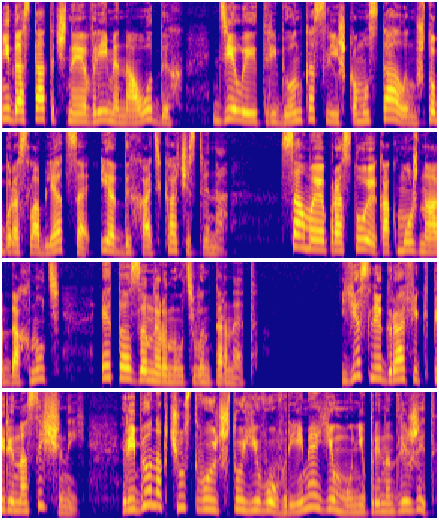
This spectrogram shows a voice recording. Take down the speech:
недостаточное время на отдых делает ребенка слишком усталым, чтобы расслабляться и отдыхать качественно. Самое простое, как можно отдохнуть, это занырнуть в интернет. Если график перенасыщенный, ребенок чувствует, что его время ему не принадлежит.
